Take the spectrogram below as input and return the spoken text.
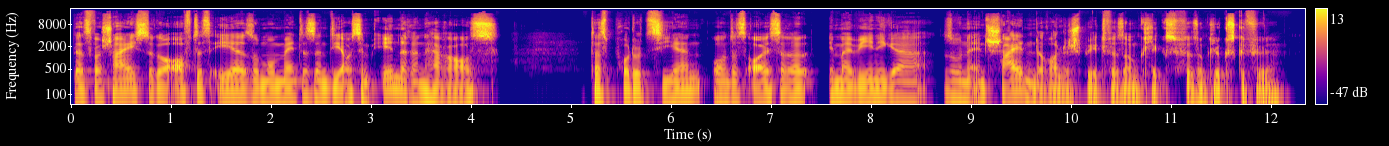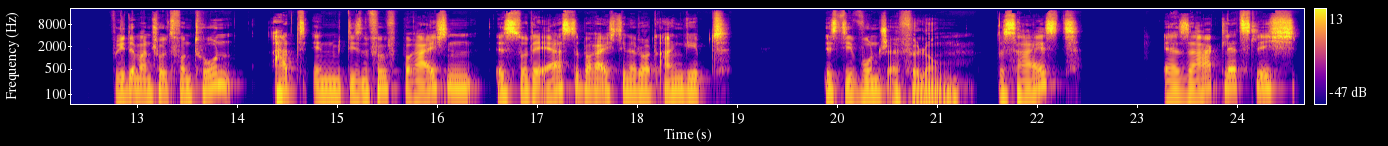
dass wahrscheinlich sogar oft es eher so Momente sind, die aus dem Inneren heraus das Produzieren und das Äußere immer weniger so eine entscheidende Rolle spielt für so ein, Klicks, für so ein Glücksgefühl. Friedemann Schulz von Thun hat in mit diesen fünf Bereichen, ist so der erste Bereich, den er dort angibt, ist die Wunscherfüllung. Das heißt, er sagt letztlich,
